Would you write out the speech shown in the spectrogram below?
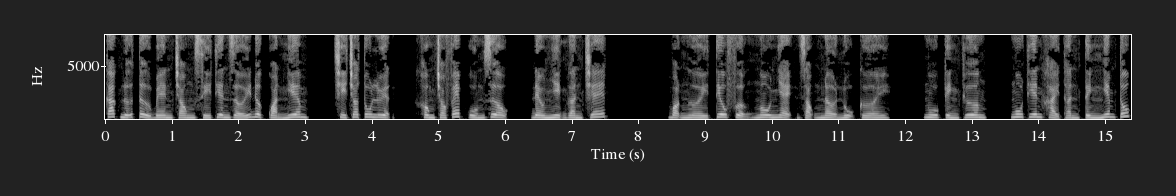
Các nữ tử bên trong xí thiên giới được quản nghiêm, chỉ cho tu luyện, không cho phép uống rượu, đều nhịn gần chết. Bọn người tiêu phượng ngô nhẹ giọng nở nụ cười. Ngu kình thương, ngu thiên khải thần tình nghiêm túc,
